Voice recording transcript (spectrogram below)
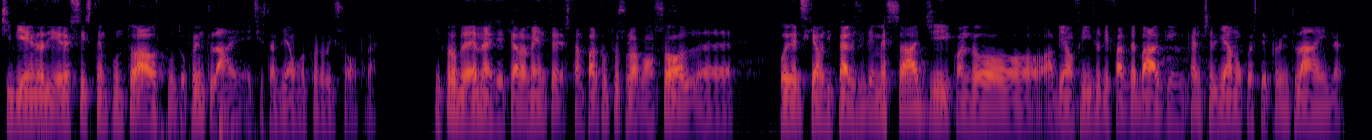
ci viene da dire system.out.println e ci stampiamo qualcosa di sopra. Il problema è che chiaramente stampare tutto sulla console, eh, poi rischiamo di perderci dei messaggi, quando abbiamo finito di fare debugging cancelliamo queste print line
